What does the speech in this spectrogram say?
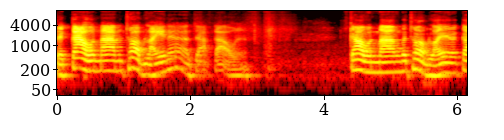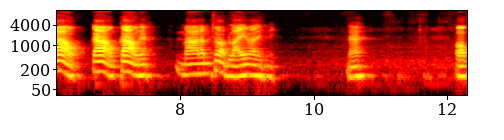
แต่เก้ามันมามันชอบไหลนะจากเก้าเนี่ยเก้ามันมามันก็ชอบไหลนะเก้าเก้าเก้าเนี่ยมาแล้วมันชอบไหลมานี่นี่นะ ออก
